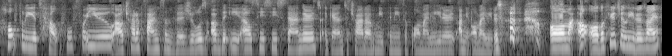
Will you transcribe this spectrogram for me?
hopefully it's helpful for you. I'll try to find some visuals of the ELCC standards again to try to meet the needs of all my leaders. I mean, all my leaders, all my all the future leaders, right?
